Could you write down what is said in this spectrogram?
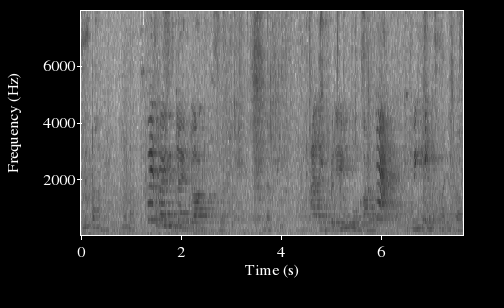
Where's, gone? I. Big. As well.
